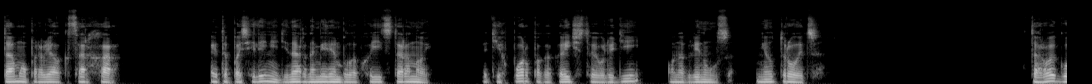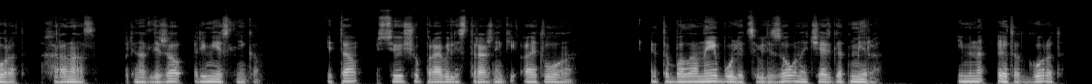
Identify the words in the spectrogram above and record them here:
Там управлял Ксархар. Это поселение Динар намерен был обходить стороной, до тех пор, пока количество его людей, он оглянулся, не утроится. Второй город, Харанас, принадлежал ремесленникам, и там все еще правили стражники Айтлона. Это была наиболее цивилизованная часть Гатмира. Именно этот город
